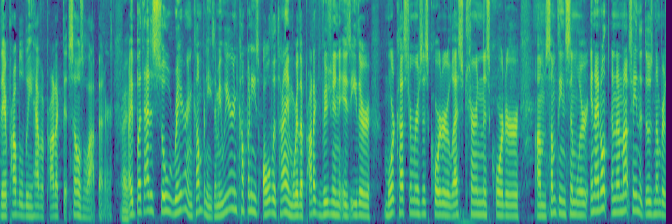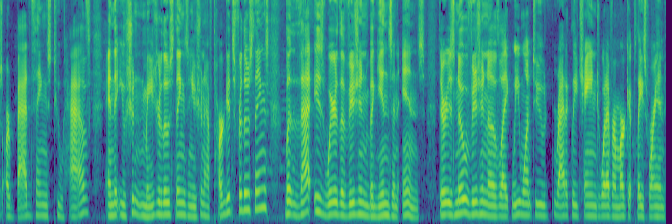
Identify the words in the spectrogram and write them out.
they probably have a product that sells a lot better. Right. Right. But that is so rare in companies. I mean, we are in companies all the time where the product vision is either more customers this quarter, less churn this quarter, um, something similar. And I don't, and I'm not saying that those numbers are bad things to have and that you shouldn't measure those things and you shouldn't have targets for those things. But that is where the vision begins and ends. There is no vision of like, we want to radically change whatever marketplace we're in.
